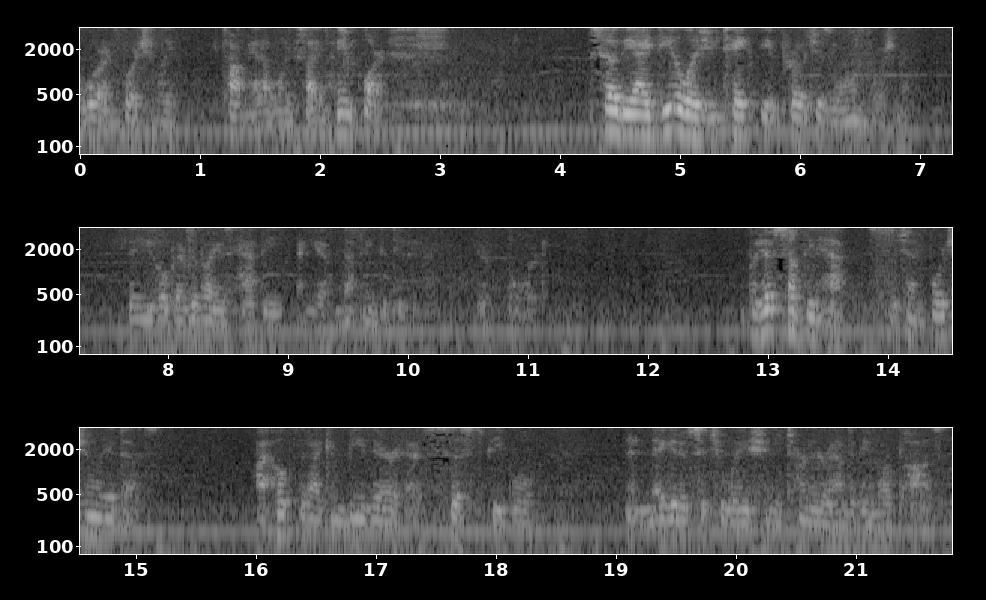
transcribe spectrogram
War, unfortunately, taught me I don't want excitement anymore. So the idea was you take the approach as law enforcement that you hope everybody is happy and you have nothing to do tonight. You're bored. But if something happens, which unfortunately it does, I hope that I can be there and assist people in a negative situation to turn it around to be more positive.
